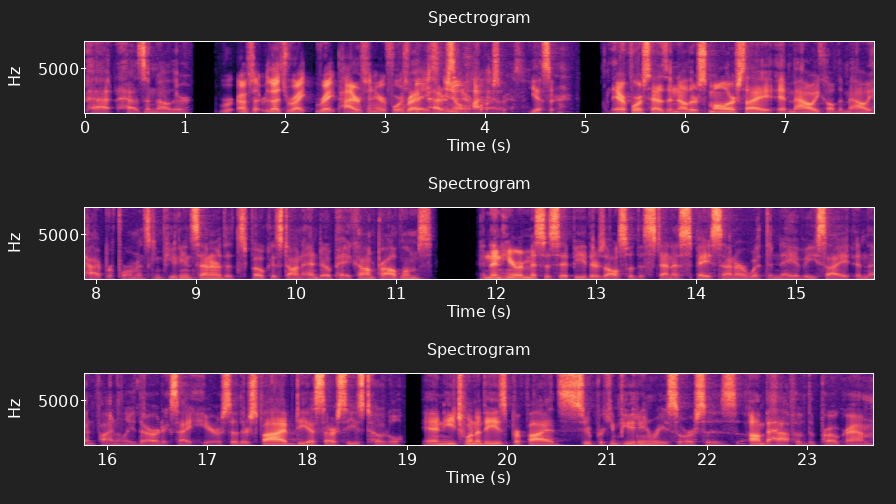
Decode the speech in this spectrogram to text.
Pat has another. I'm sorry, that's Wright Wright Patterson Air Force Wright Base Patterson in Air Force Base. Yes, sir. The Air Force has another smaller site at Maui called the Maui High Performance Computing Center that's focused on INDOPACOM problems. And then here in Mississippi, there's also the Stennis Space Center with the Navy site, and then finally the ERDC site here. So there's five DSRCs total, and each one of these provides supercomputing resources on behalf of the program.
